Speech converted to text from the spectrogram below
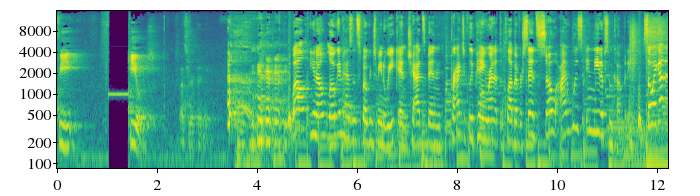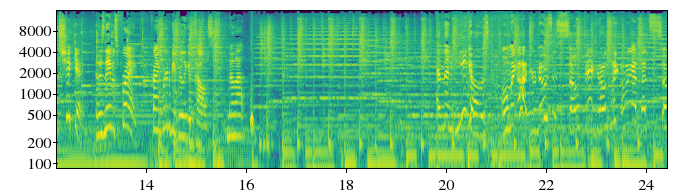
feet heels. That's your opinion. Well, you know, Logan hasn't spoken to me in a week, and Chad's been practically paying rent at the club ever since, so I was in need of some company. So I got a chicken, and his name is Frank. Frank, we're gonna be really good pals. Know that? And then he goes, Oh my god, your nose is so big. And I was like, Oh my god, that's so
